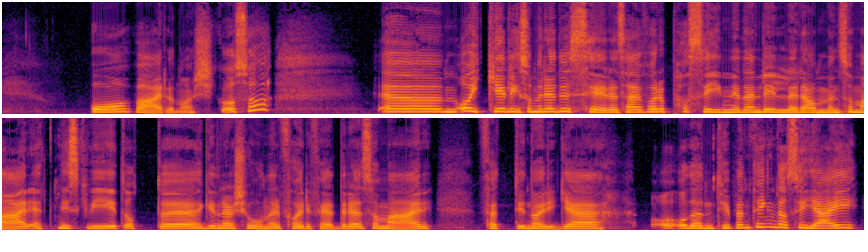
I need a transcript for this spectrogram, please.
og være norsk. Og så Ehm, og ikke liksom redusere seg for å passe inn i den lille rammen som er etnisk hvit, åtte generasjoner forfedre som er født i Norge, og, den typen ting. Så jeg,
